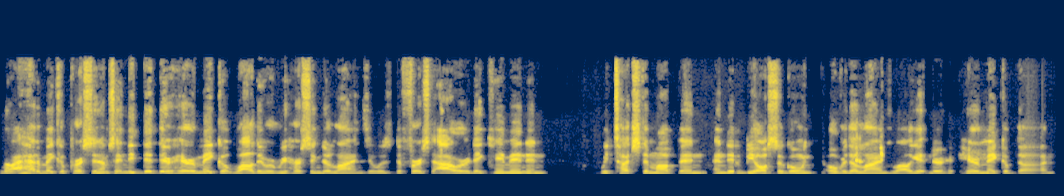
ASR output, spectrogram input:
No, I had a makeup person. I'm saying they did their hair and makeup while they were rehearsing their lines. It was the first hour they came in and we touched them up, and and they'd be also going over the lines while getting their hair and makeup done.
